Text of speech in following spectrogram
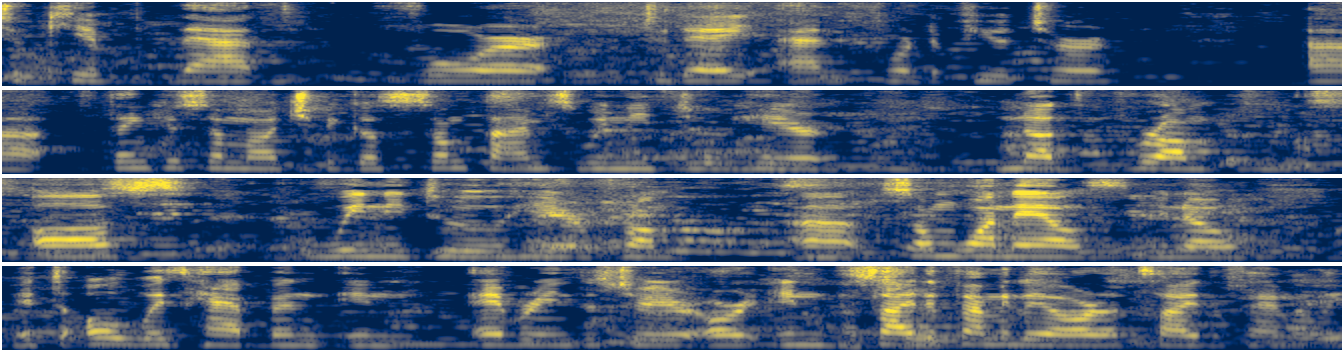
to keep that for today and for the future. Uh, thank you so much because sometimes we need to hear not from us, we need to hear from uh, someone else, you know. It always happened in every industry or inside the family or outside the family.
